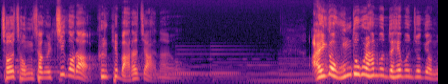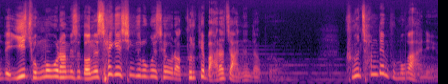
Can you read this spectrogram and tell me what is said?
저 정상을 찍어라. 그렇게 말하지 않아요. 아이가 운동을 한 번도 해본 적이 없는데 이 종목을 하면서 너는 세계 신기록을 세워라. 그렇게 말하지 않는다고요. 그건 참된 부모가 아니에요.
